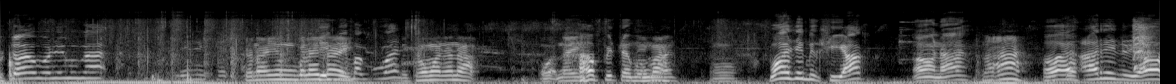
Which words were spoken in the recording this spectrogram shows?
Utawa mo ni mo nga. Dili sa Kana yung balay kay. Ikaw man ana. Wa na Hapit na mo Lima. uwan. Oh. Wa si bigsiyak. Oh, na. Naa. O, ari niyo.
